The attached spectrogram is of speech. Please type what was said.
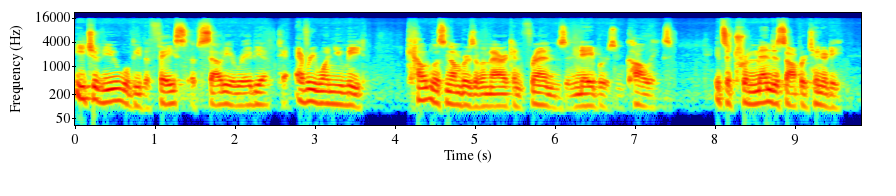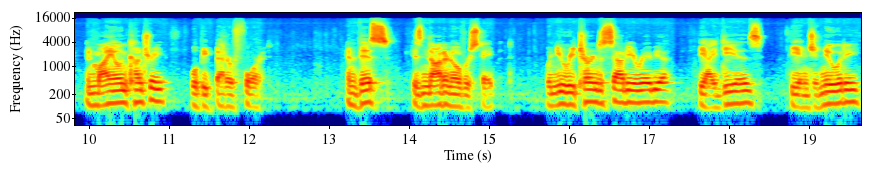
Each of you will be the face of Saudi Arabia to everyone you meet, countless numbers of American friends and neighbors and colleagues. It's a tremendous opportunity, and my own country will be better for it. And this is not an overstatement. When you return to Saudi Arabia, the ideas, the ingenuity,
